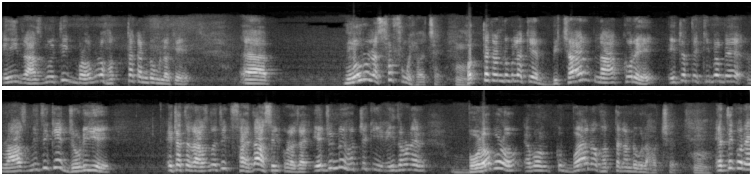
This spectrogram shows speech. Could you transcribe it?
এই রাজনৈতিক বড় বড় হত্যাকাণ্ডগুলোকে আহ, মৌরুলা সবসময় হয়েছে। হত্যাকাণ্ডগুলোকে বিচার না করে এটাতে কীভাবে রাজনীতিকে জড়িয়ে এটাতে রাজনৈতিক ফায়দা হাসিল করা যায়। এর জন্যই হচ্ছে কি এই ধরনের বড় বড় এবং খুব ভয়ানক হত্যাকাণ্ডগুলো হচ্ছে। এতে করে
